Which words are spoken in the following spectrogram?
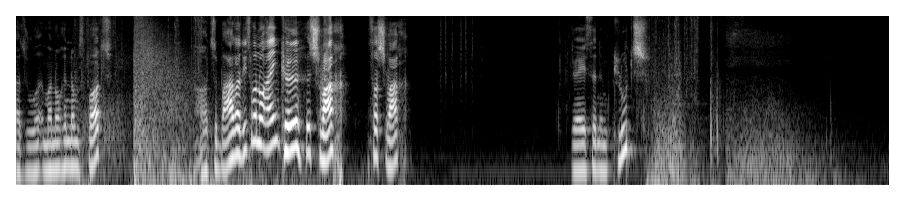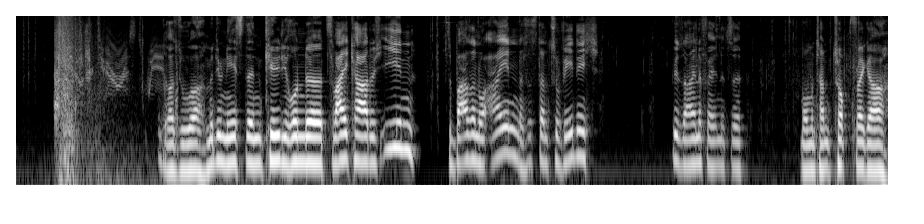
Azur immer noch in dem Spot. Oh, zu Basa. Diesmal nur ein Kill. Ist schwach. Ist das schwach. Jason im Klutsch. Rasur mit dem nächsten Kill die Runde. 2k durch ihn. Zu Basa nur ein. Das ist dann zu wenig für seine Verhältnisse. Momentan Top-Fragger.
